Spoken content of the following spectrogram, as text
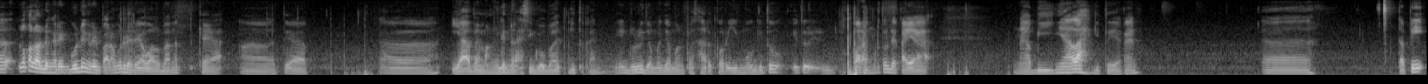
uh, lo kalau dengerin gue dengerin Paramore dari awal banget. Kayak uh, tiap uh, ya memang generasi gue banget gitu kan. Ini dulu zaman zaman post hardcore emo gitu itu Paramore tuh udah kayak nabinya lah gitu ya kan. Uh, tapi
